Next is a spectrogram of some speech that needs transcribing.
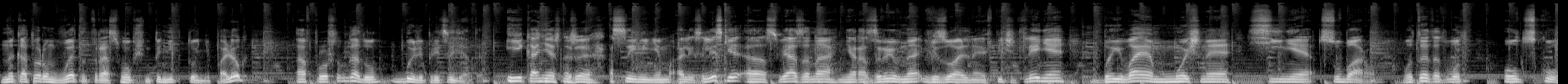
на котором в этот раз, в общем-то, никто не полег, а в прошлом году были прецеденты. И, конечно же, с именем Алисы Лиски э, связано неразрывно визуальное впечатление – боевая мощная синяя Субару – вот этот вот old school?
